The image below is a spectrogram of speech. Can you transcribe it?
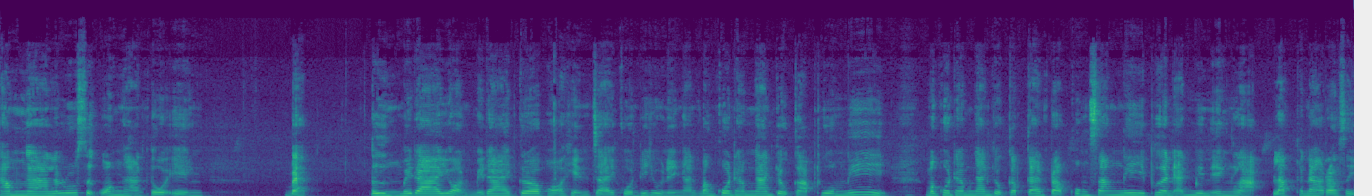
ทำงานแล้วรู้สึกว่างานตัวเอง แบบตึงไม่ได้หย่อนไม่ได้ก็เพราะเห็นใจคนที่อยู่ในงาน บางคนทำงานเกี่ยวกับทวงหนี้ บางคนทำงานเกี่ยวกับการปรับโครงสร้างหนี้เพื่อนแอดมินเองละลัคนาราศี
